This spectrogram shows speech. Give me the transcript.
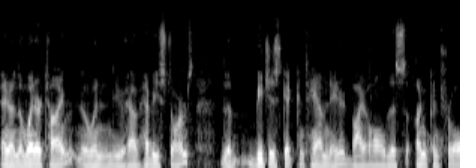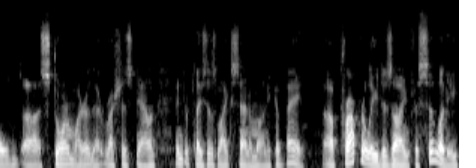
And in the wintertime, when you have heavy storms, the beaches get contaminated by all this uncontrolled uh, stormwater that rushes down into places like Santa Monica Bay. A properly designed facility,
